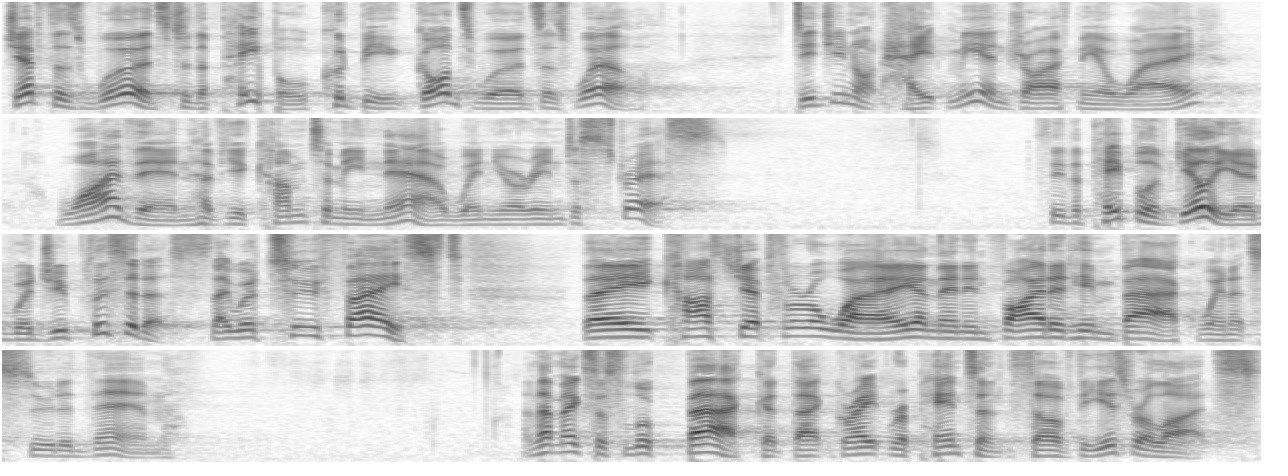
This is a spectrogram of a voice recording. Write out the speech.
Jephthah's words to the people could be God's words as well. Did you not hate me and drive me away? Why then have you come to me now when you're in distress? See, the people of Gilead were duplicitous, they were two faced. They cast Jephthah away and then invited him back when it suited them. And that makes us look back at that great repentance of the Israelites.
